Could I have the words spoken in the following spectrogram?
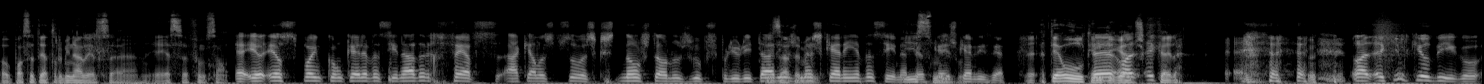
ou possa ter terminado essa, essa função? Eu, eu suponho que com queira vacinada refere-se àquelas pessoas que não estão nos grupos prioritários, Exatamente. mas querem a vacina. Isso Penso mesmo. que é isso que quer dizer. Até o último, digamos, que queira. Olha, aquilo que eu digo uh,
